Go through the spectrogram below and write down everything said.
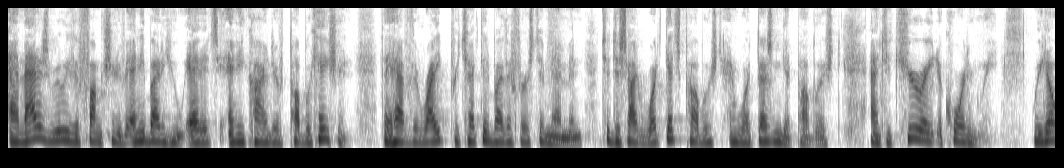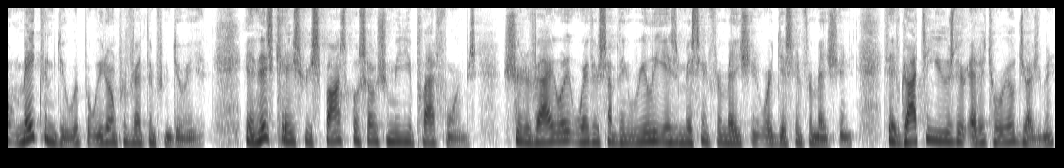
And that is really the function of anybody who edits any kind of publication. They have the right protected by the First Amendment to decide what gets published and what doesn't get published and to curate accordingly. We don't make them do it, but we don't prevent them from doing it. In this case, responsible social media platforms should evaluate whether something really is misinformation or disinformation. They've got to use their editorial judgment,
